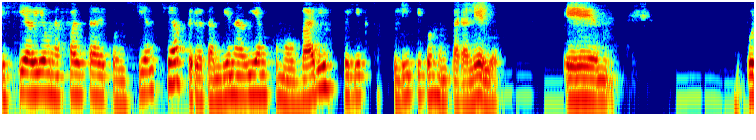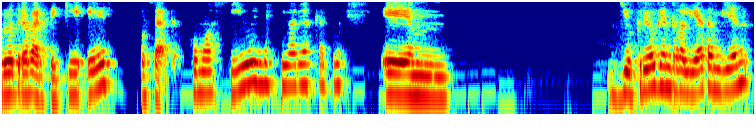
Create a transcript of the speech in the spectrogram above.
que sí había una falta de conciencia, pero también habían como varios proyectos políticos en paralelo. Eh, por otra parte, ¿qué es, o sea, cómo ha sido investigar las clases? Eh, yo creo que en realidad también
